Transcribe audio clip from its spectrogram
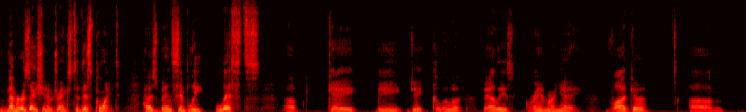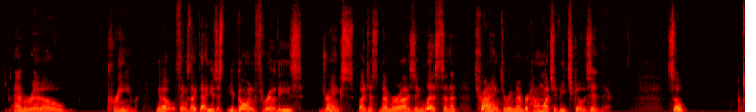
memorization of drinks to this point has been simply lists. Uh, K, B, G, Kahlua, Bailey's, Grand Marnier, vodka, um, amaretto, cream, you know, things like that. You just you're going through these drinks by just memorizing lists and then trying to remember how much of each goes in there. So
